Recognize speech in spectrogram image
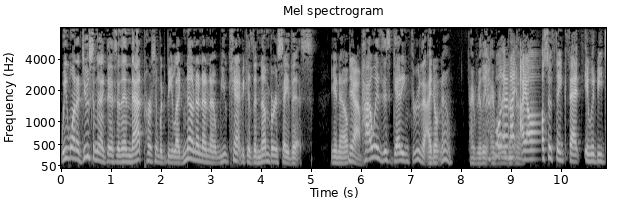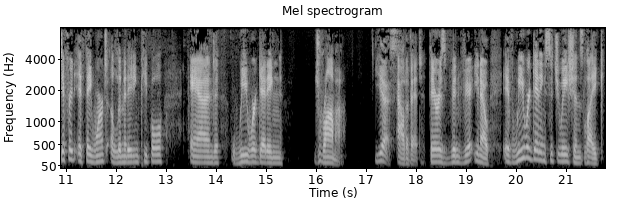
we want to do something like this. And then that person would be like, no, no, no, no, you can't because the numbers say this, you know? Yeah. How is this getting through that? I don't know. I really, I Well, really and don't know. I, I also think that it would be different if they weren't eliminating people and we were getting drama yes. out of it. There has been very, you know, if we were getting situations like,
